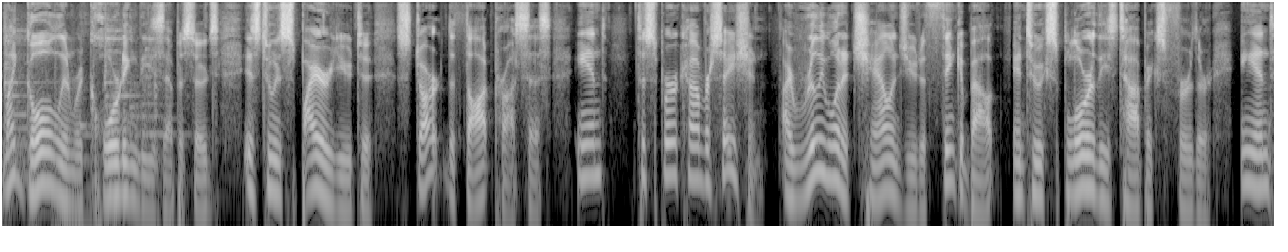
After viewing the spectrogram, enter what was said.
My goal in recording these episodes is to inspire you to start the thought process and to spur conversation. I really want to challenge you to think about and to explore these topics further. And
